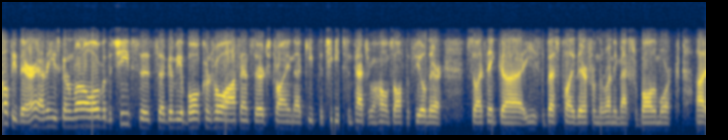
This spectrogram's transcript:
healthy there, I think he's going to run all over the Chiefs. It's uh, going to be a ball control offense there to try and uh, keep the Chiefs and Patrick Mahomes off the field there. So I think uh, he's the best play there from the running backs for Baltimore. Uh,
